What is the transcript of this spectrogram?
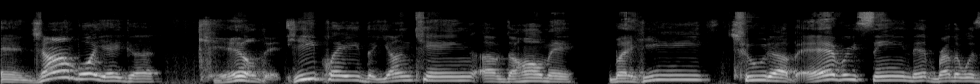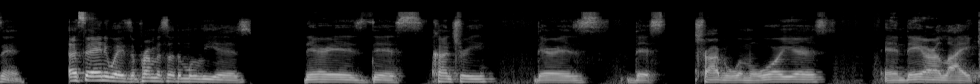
And John Boyega killed it. He played the young king of Dahomey, but he chewed up every scene that brother was in. I say, anyways, the premise of the movie is there is this country, there is this tribe of women warriors, and they are like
